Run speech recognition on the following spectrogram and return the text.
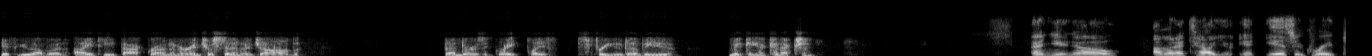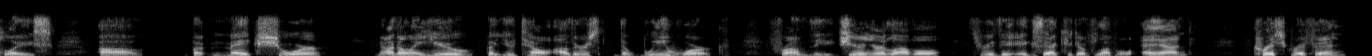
if you have an IT background and are interested in a job, Bender is a great place for you to be making a connection. And you know, I'm going to tell you, it is a great place. Uh, but make sure not only you, but you tell others that we work from the junior level through the executive level. And Chris Griffin,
